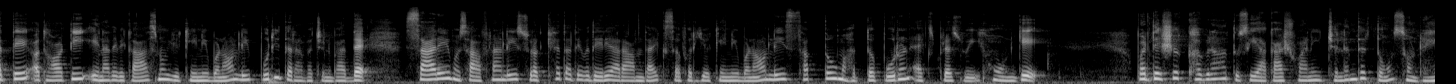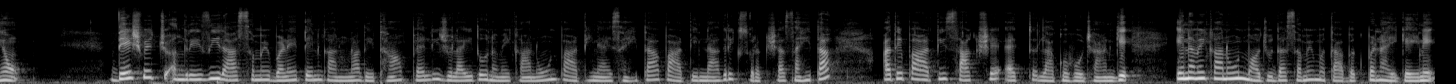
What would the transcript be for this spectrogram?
ਅਤੇ ਅਥਾਰਟੀ ਇਹਨਾਂ ਦੇ ਵਿਕਾਸ ਨੂੰ ਯਕੀਨੀ ਬਣਾਉਣ ਲਈ ਪੂਰੀ ਤਰ੍ਹਾਂ ਵਚਨਬੱਧ ਹੈ। ਸਾਰੇ ਮੁਸਾਫਰਾਂ ਲਈ ਸੁਰੱਖਿਅਤ ਅਤੇ ਵਧੇਰੇ ਆਰਾਮਦਾਇਕ ਸਫ਼ਰ ਯਕੀਨੀ ਬਣਾਉਣ ਲਈ ਸਭ ਤੋਂ ਮਹੱਤਵਪੂਰਨ ਐਕਸਪ੍ਰੈਸਵੇ ਹੋਣਗੇ। ਪ੍ਰਦੇਸ਼ਕ ਖਬਰਾਂ ਤੁਸੀਂ ਆਕਾਸ਼ਵਾਣੀ ਜਲੰਧਰ ਤੋਂ ਸੁਣ ਰਹੇ ਹੋ। ਦੇਸ਼ ਵਿੱਚ ਅੰਗਰੇਜ਼ੀ ਰਾਜ ਸਮੇਂ ਬਣੇ ਤਿੰਨ ਕਾਨੂੰਨਾਂ ਦੀ ਥਾਂ 1 ਜੁਲਾਈ ਤੋਂ ਨਵੇਂ ਕਾਨੂੰਨ, ਭਾਰਤੀ ਨਿਆਂ ਸੰਹਿਤਾ, ਭਾਰਤੀ ਨਾਗਰਿਕ ਸੁਰੱਖਿਆ ਸੰਹਿਤਾ ਅਤੇ ਭਾਰਤੀ ਸਾਕਸ਼ਯ ਐਕਟ ਲਾਗੂ ਹੋ ਜਾਣਗੇ। ਇਹ ਨਵੇਂ ਕਾਨੂੰਨ ਮੌਜੂਦਾ ਸਮੇਂ ਮੁਤਾਬਕ ਬਣਾਏ ਗਏ ਨੇ।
